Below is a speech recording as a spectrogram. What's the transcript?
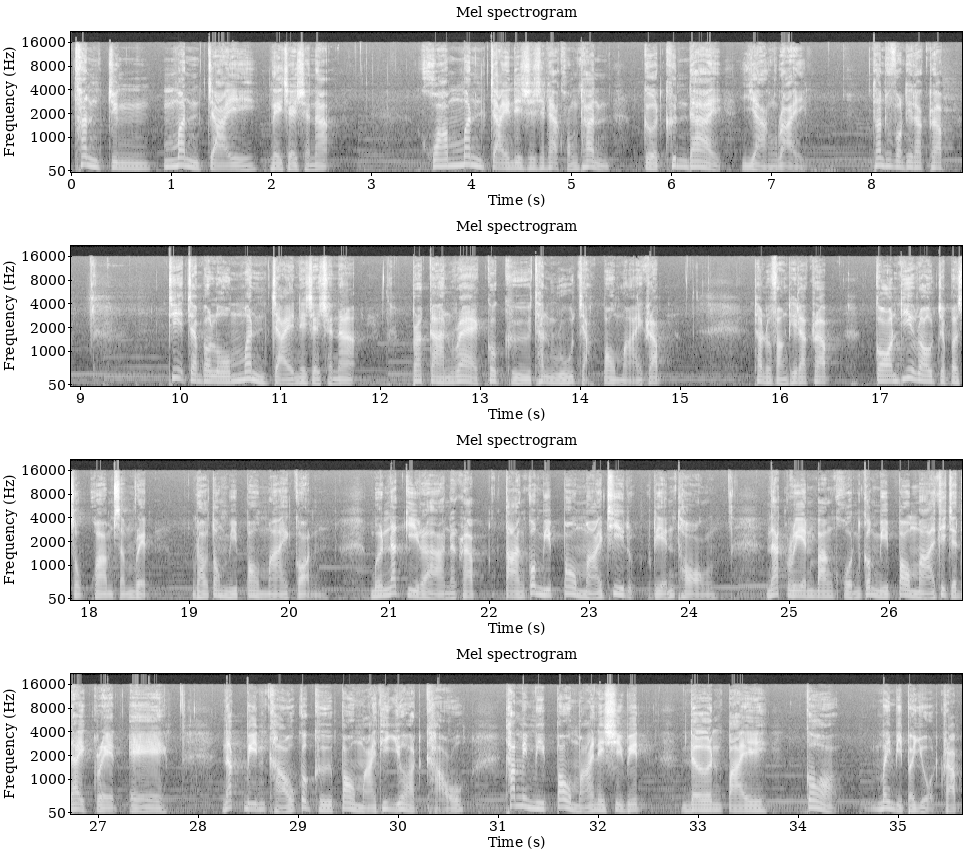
ท่านจึงมั่นใจในชัยชนะ ความมั่นใจในชัยชนะของท่านเกิดขึ้นได้อย่างไร ท่านผู้ฟังที่รักครับ ที่จารย์เปโลมั่นใจในชัยชนะ ประการแรกก็คือท่านรู้จักเป้าหมายครับ ท่านผู้ฟังที่รักครับ ก่อนที่เราจะประสบความสำเร็จ เราต้องมีเป้าหมายก่อน เหมือนนักกีฬานะครับ ต่างก็มีเป้าหมายที่เหรียญทอง นักเรียนบางคนก็มีเป้าหมายที่จะได้เกรด A นักบินเขาก็คือเป้าหมายที่ยอดเขา ถ้าไม่มีเป้าหมายในชีวิต เดินไปก็ไม่มีประโยชน์ครับ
